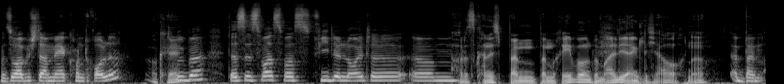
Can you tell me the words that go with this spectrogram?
Und so habe ich da mehr Kontrolle Okay. drüber. Das ist was, was viele Leute ähm, Aber das kann ich beim, beim Rewe und beim Aldi eigentlich auch, ne? äh, beim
